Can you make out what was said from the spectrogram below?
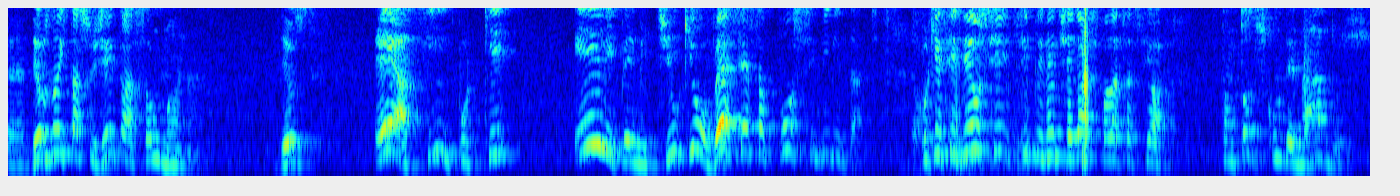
eh, Deus não está sujeito à ação humana. Deus é assim porque Ele permitiu que houvesse essa possibilidade. Então, Porque se Deus si- simplesmente chegasse e falasse assim, ó, estão todos condenados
